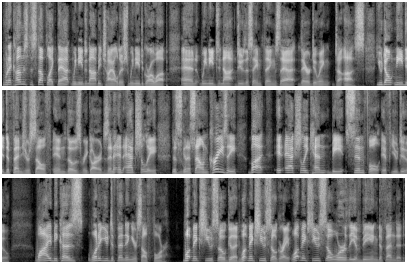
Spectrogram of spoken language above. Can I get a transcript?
when it comes to stuff like that, we need to not be childish. We need to grow up and we need to not do the same things that they're doing to us. You don't need to defend yourself in those regards. And, and actually, this is going to sound crazy, but it actually can be sinful if you do. Why? Because what are you defending yourself for? What makes you so good? What makes you so great? What makes you so worthy of being defended?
